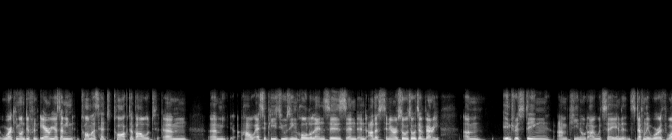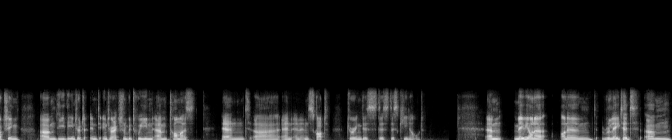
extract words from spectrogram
working on different areas. I mean, Thomas had talked about um, um, how SAP is using HoloLenses and and other scenarios. So so it's a very um, interesting um, keynote, I would say, and it's definitely worth watching um, the the inter interaction between um, Thomas and, uh, and and and Scott during this this this keynote. Um, maybe on a on a related um,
